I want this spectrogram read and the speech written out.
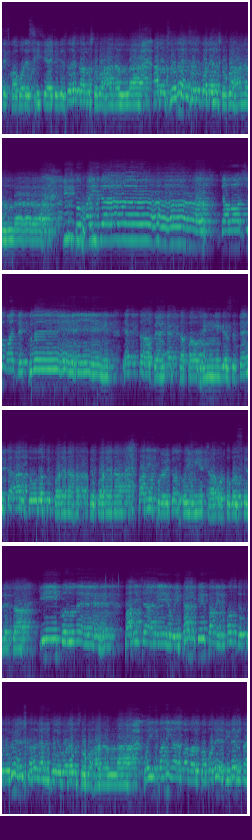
আছে কবরে ছিটিয়ে দেবে। জোরে কাম সুবাহান আল্লাহ আরও জোরে জোরে বলেন সুবাহান আল্লাহ কিন্তু ভাইজান, যাওয়ার সময় দেখলেন একটা ব্যাং একটা পাও ভেঙে গেছে। ব্যাংকটা আর দৌড়াতে পারে না, হাঁটতে পারে না। পানির প্রয়োজন ওই মেয়েটা অথবা ছেলেটা কি করলেন? পানিটা নিয়ে ওই ব্যাংকে পানির মধ্যে প্রবেশ করালেন করে বলেন সুবহান আল্লাহ ওই পানি আর বাবার কবরে দিলেন না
